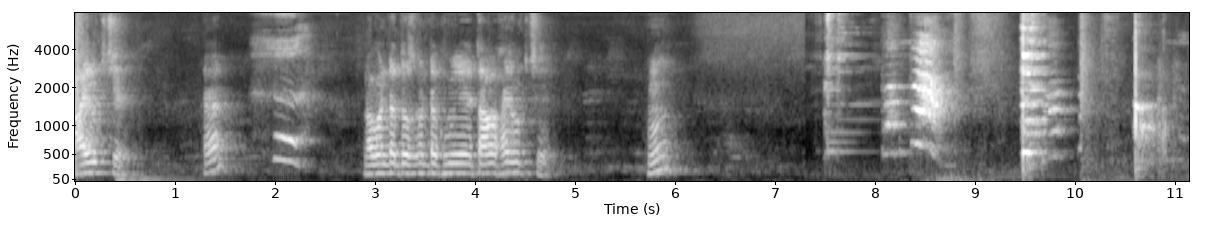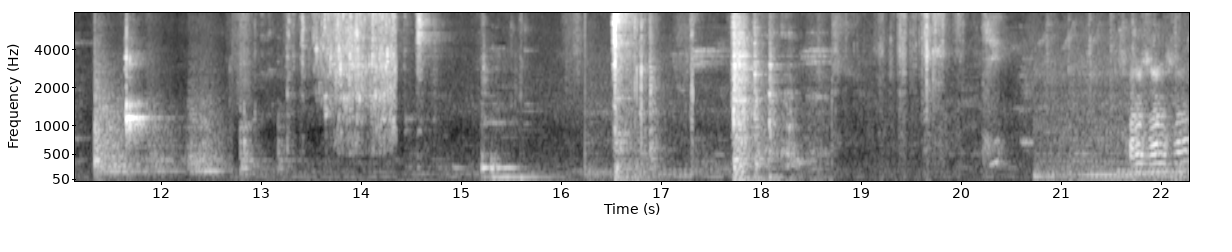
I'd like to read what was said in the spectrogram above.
হাই উঠছে। হ্যাঁ? ন ঘণ্টা, দশ ঘণ্টা ঘুমিয়ে তাও হাই উঠছে। হুম? সরো সরো সরো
